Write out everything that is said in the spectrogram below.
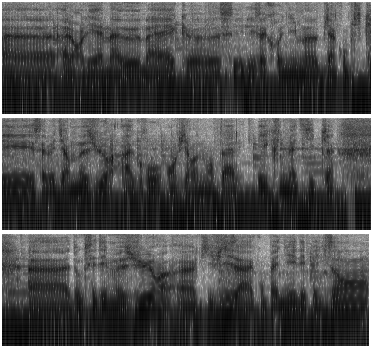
euh, alors les MAE, MAEC, euh, c'est des acronymes bien compliqués. Ça veut dire mesures agro-environnementales et climatiques. Euh, donc c'est des mesures qui visent à accompagner les paysans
